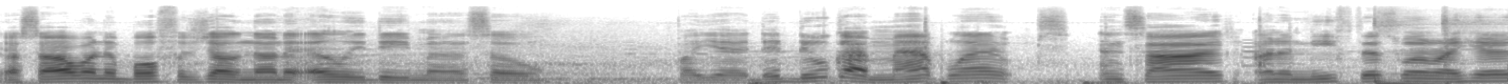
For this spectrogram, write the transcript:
Y'all saw when they both was yellow. Now the LED, man. So, but yeah, they do got map lamps inside underneath this one right here.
